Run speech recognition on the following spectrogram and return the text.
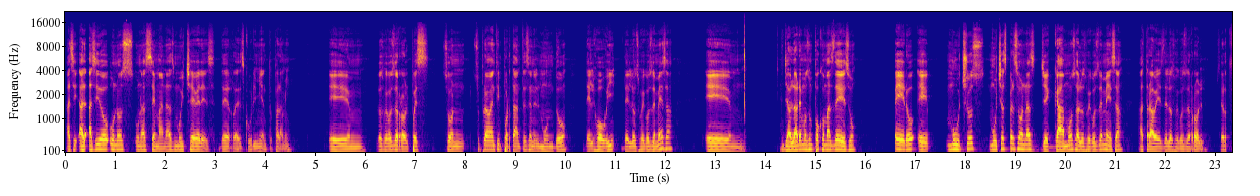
ha, ha, sido unos, unas semanas muy chéveres de redescubrimiento para mí. Em, los juegos de rol, pues, son supremamente importantes en el mundo del hobby de los juegos de mesa. Em, ya hablaremos un poco más de eso, pero eh, muchos, muchas personas llegamos a los juegos de mesa a través de los juegos de rol, ¿cierto?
